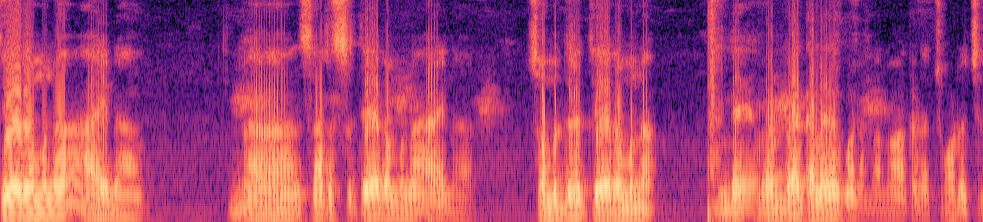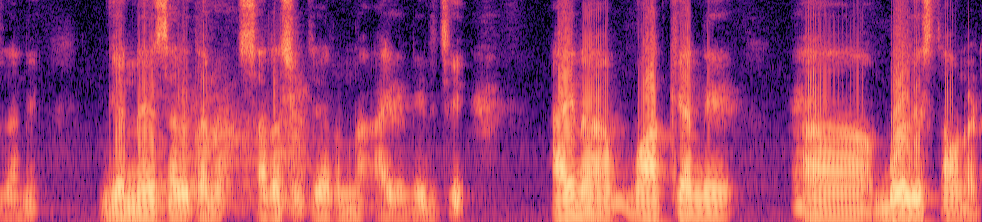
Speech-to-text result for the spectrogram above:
తీరమున ఆయన సరస్సు తీరమున ఆయన సముద్ర తీరమున అంటే రెండు రకాలుగా కూడా మనం అక్కడ చూడొచ్చు దాన్ని గెన్నే సరితను సరస్సు తీరమున ఆయన నిలిచి ఆయన వాక్యాన్ని బోధిస్తూ ఉన్నాడు.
